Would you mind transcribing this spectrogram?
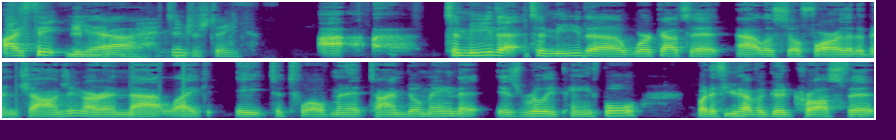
I think Maybe- yeah, it's interesting. I, to me, that to me the workouts at Atlas so far that have been challenging are in that like eight to twelve minute time domain that is really painful. But if you have a good CrossFit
